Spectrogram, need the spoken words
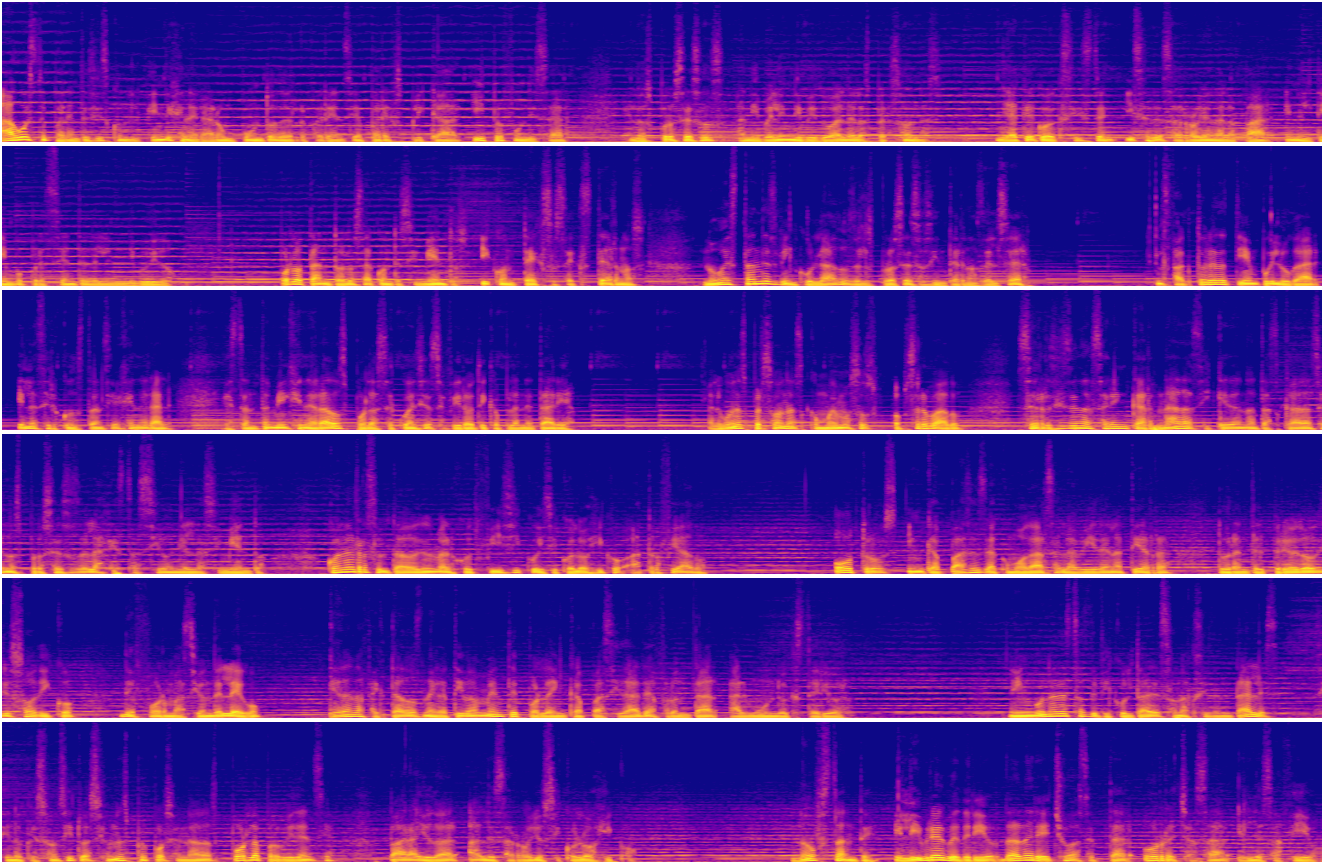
Hago este paréntesis con el fin de generar un punto de referencia para explicar y profundizar en los procesos a nivel individual de las personas, ya que coexisten y se desarrollan a la par en el tiempo presente del individuo. Por lo tanto, los acontecimientos y contextos externos no están desvinculados de los procesos internos del ser. Los factores de tiempo y lugar en la circunstancia general están también generados por la secuencia sefirótica planetaria. Algunas personas, como hemos observado, se resisten a ser encarnadas y quedan atascadas en los procesos de la gestación y el nacimiento, con el resultado de un malhut físico y psicológico atrofiado. Otros, incapaces de acomodarse a la vida en la Tierra durante el periodo diosódico de formación del ego, quedan afectados negativamente por la incapacidad de afrontar al mundo exterior. Ninguna de estas dificultades son accidentales, sino que son situaciones proporcionadas por la providencia para ayudar al desarrollo psicológico. No obstante, el libre albedrío da derecho a aceptar o rechazar el desafío.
